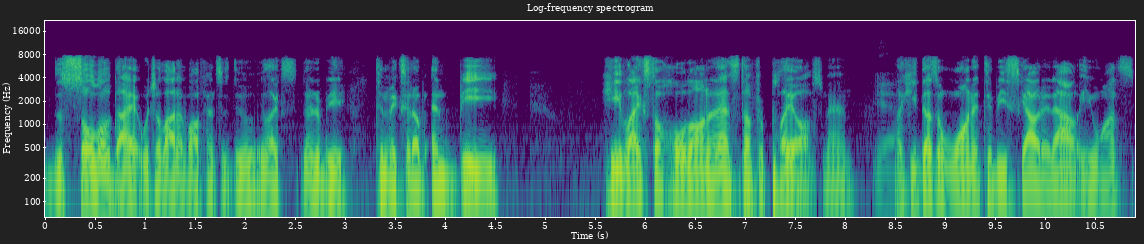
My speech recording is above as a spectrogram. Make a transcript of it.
the solo diet, which a lot of offenses do. He likes there to be to mix it up, and b he likes to hold on to that stuff for playoffs, man. Yeah. Like he doesn't want it to be scouted out. He wants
